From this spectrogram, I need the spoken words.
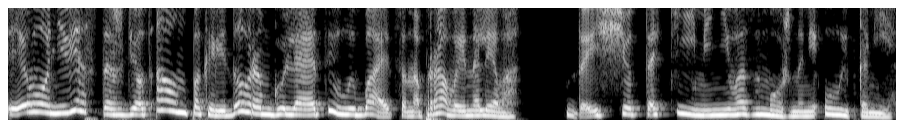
Его невеста ждет, а он по коридорам гуляет и улыбается направо и налево. Да еще такими невозможными улыбками.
